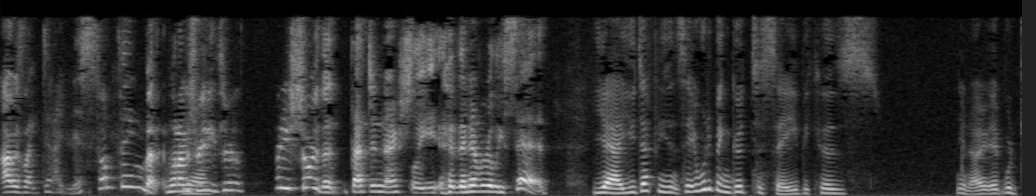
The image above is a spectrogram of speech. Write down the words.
I was like, did I miss something? But when I was Yeah. reading through, I'm pretty sure that that didn't actually, they never really said. Yeah, you definitely didn't see. It would have been good to see because, you know, it would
